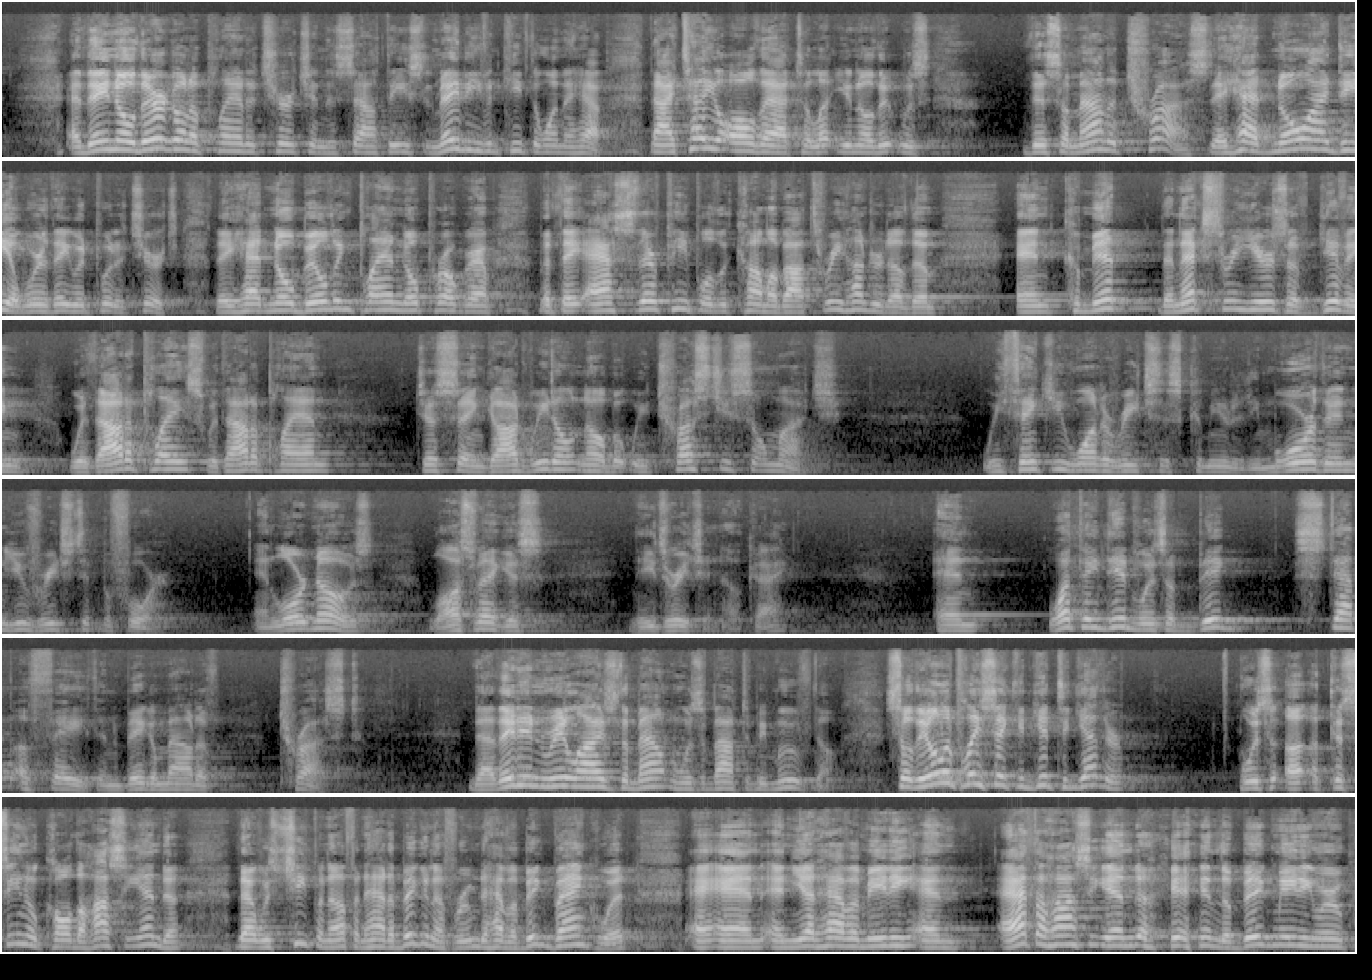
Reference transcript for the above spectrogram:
And they know they're going to plant a church in the southeast and maybe even keep the one they have. Now, I tell you all that to let you know that it was this amount of trust. They had no idea where they would put a church. They had no building plan, no program, but they asked their people to come, about 300 of them, and commit the next three years of giving without a place, without a plan, just saying, God, we don't know, but we trust you so much. We think you want to reach this community more than you've reached it before. And Lord knows, Las Vegas needs reaching, okay? And what they did was a big step of faith and a big amount of trust. Now, they didn't realize the mountain was about to be moved, though. So the only place they could get together was a, a, casino called the Hacienda that was cheap enough and had a big enough room to have a big banquet and, and yet have a meeting. And at the Hacienda, in the big meeting room,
